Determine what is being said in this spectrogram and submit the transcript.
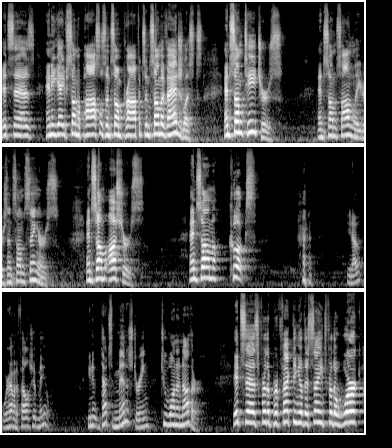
it says, And he gave some apostles and some prophets and some evangelists and some teachers and some song leaders and some singers and some ushers and some cooks. You know, we're having a fellowship meal. You know, that's ministering to one another. It says, for the perfecting of the saints, for the work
